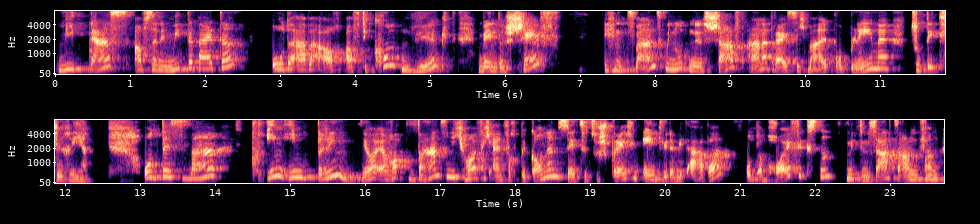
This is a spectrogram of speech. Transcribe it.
wie das auf seine Mitarbeiter oder aber auch auf die Kunden wirkt, wenn der Chef in 20 Minuten es schafft, 31 Mal Probleme zu deklarieren. Und das war in ihm drin. Ja, er hat wahnsinnig häufig einfach begonnen, Sätze zu sprechen, entweder mit aber und am häufigsten mit dem Satz anfangen,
